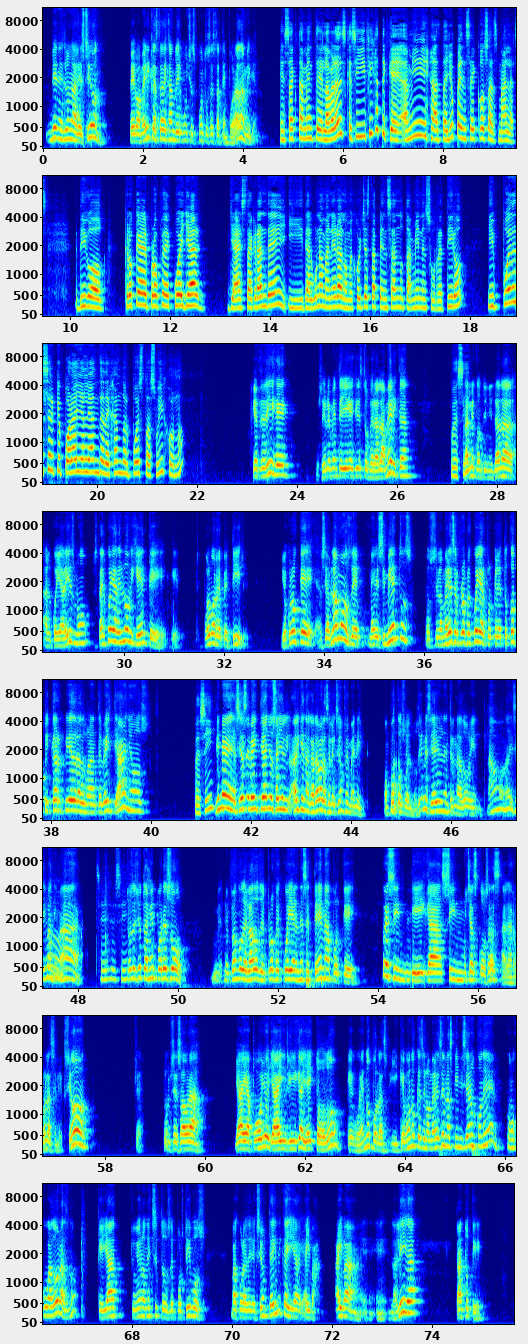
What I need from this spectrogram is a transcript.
viene de una lesión, pero América está dejando ir muchos puntos esta temporada, Miriam. Exactamente, la verdad es que sí, fíjate que a mí hasta yo pensé cosas malas digo, creo que el profe Cuellar ya está grande y de alguna manera a lo mejor ya está pensando también en su retiro y puede ser que por allá le ande dejando el puesto a su hijo, ¿no? ¿Qué te dije? Posiblemente llegue Christopher a la América. Pues sí. Darle continuidad al cuellarismo. Está el cuellarismo vigente, vuelvo a repetir. Yo creo que si hablamos de merecimientos, pues se lo merece el propio Cuellar porque le tocó picar piedra durante 20 años. Pues sí. Dime si hace 20 años alguien agarraba la selección femenil con pocos sueldos. Dime si hay un entrenador. Y... No, nadie se iba a animar. Sí, sí, sí. Entonces yo también por eso me pongo del lado del profe Cuellar en ese tema porque pues sin liga, sin muchas cosas, agarró la selección. Entonces ahora ya hay apoyo, ya hay liga, ya hay todo. Qué bueno por las, y qué bueno que se lo merecen las que iniciaron con él, como jugadoras, ¿no? Que ya tuvieron éxitos deportivos bajo la dirección técnica y ahí va, ahí va eh, eh, la liga, tanto que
